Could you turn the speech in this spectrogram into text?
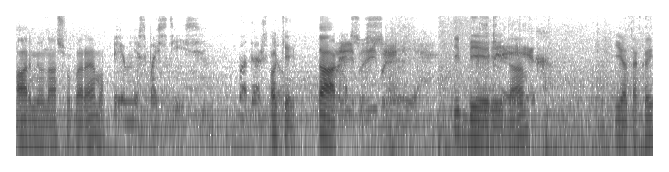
армію нашу беремо. Не спастись. Окей. Так. Тіберії, да? Є такий.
